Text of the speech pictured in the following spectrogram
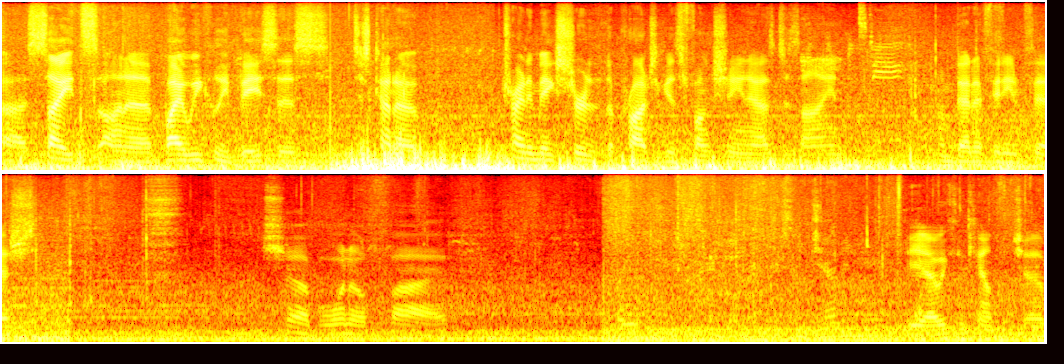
uh, sites on a bi-weekly basis, just kind of trying to make sure that the project is functioning as designed and benefiting fish. Chub 105. Yeah, we can count the chub.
